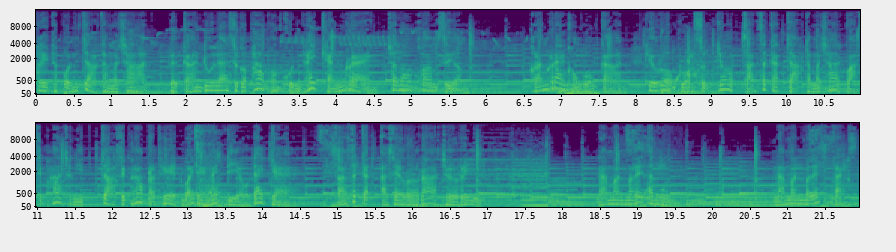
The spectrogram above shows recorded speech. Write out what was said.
ผลิตผลจากธรรมชาติ เพื่อการดูแลสุขภาพของคุณให้แข็งแรง ชะลอความเสื่อม ครั้งแรกของวงการที่รวบรวมสุดยอดสารสกัดจากธรรมชาติกว่า 15 ชนิด จาก 15 ประเทศไว้ในเม็ดเดียวได้แก่ สารสกัดอะเซโรราเชอรี่ น้ำมันเมล็ดองุ่น น้ำมันเมล็ดแฟลกซ์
